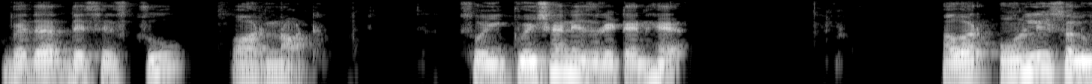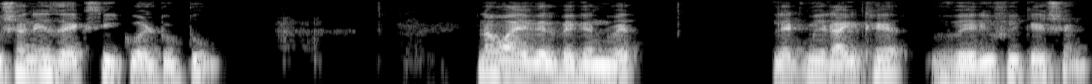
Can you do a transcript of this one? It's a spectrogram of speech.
whether this is true or not. So equation is written here. Our only solution is x equal to 2. Now I will begin with, let me write here verification.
